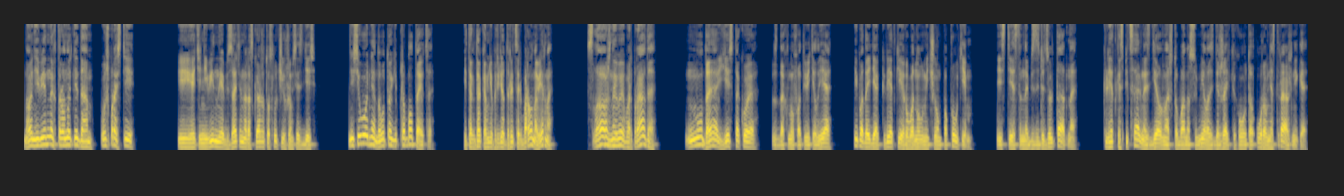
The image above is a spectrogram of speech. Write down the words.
но невинных тронуть не дам, уж прости. И эти невинные обязательно расскажут о случившемся здесь. Не сегодня, но в итоге проболтаются. И тогда ко мне придет рыцарь барона, верно? Сложный выбор, правда? Ну да, есть такое, вздохнув, ответил я и, подойдя к клетке, рубанул мечом по прутьям. Естественно, безрезультатно. Клетка специально сделана, чтобы она сумела сдержать какого-то уровня стражника.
